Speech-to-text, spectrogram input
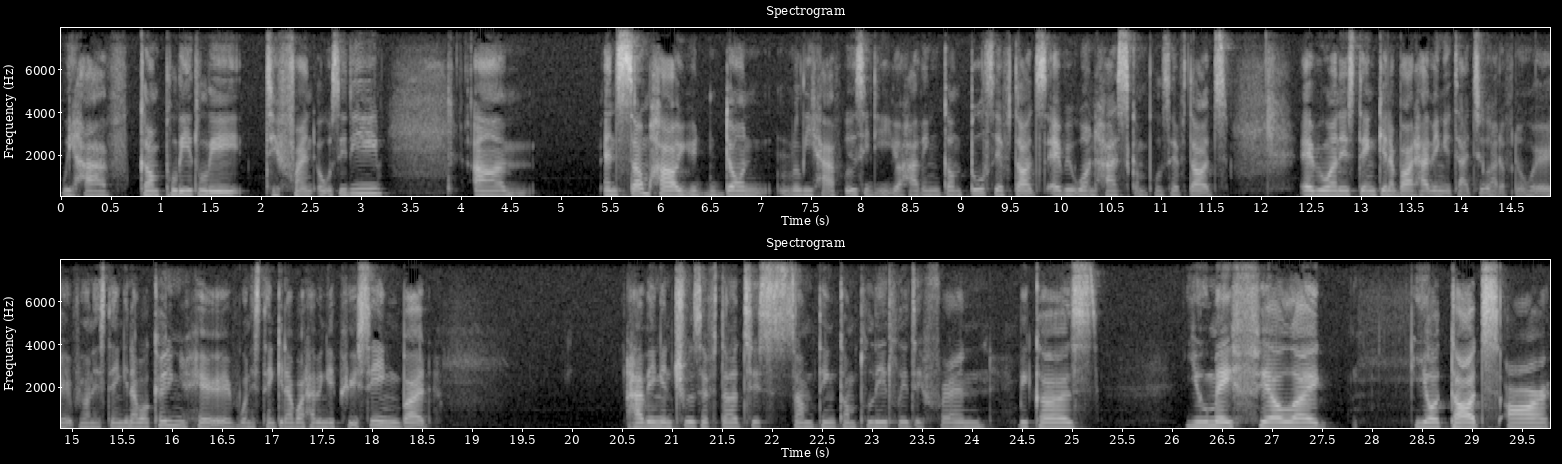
we have completely different OCD. Um, and somehow you don't really have OCD, you're having compulsive thoughts. Everyone has compulsive thoughts. Everyone is thinking about having a tattoo out of nowhere. Everyone is thinking about cutting your hair. Everyone is thinking about having a piercing, but having intrusive thoughts is something completely different because you may feel like your thoughts are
